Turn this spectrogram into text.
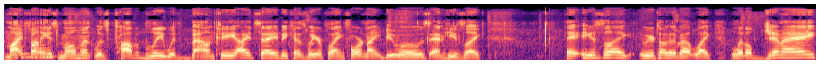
My funniest moment was probably with Bounty, I'd say, because we were playing Fortnite duos, and he's like, hey, he's like, we were talking about like little Jimmy,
